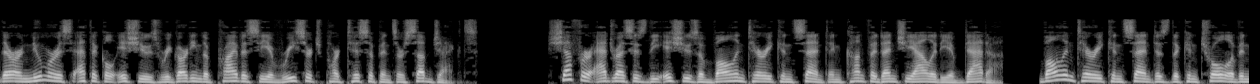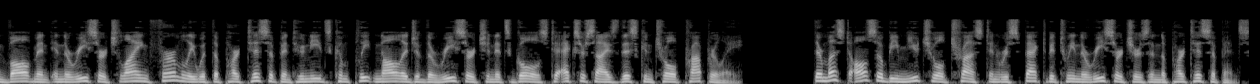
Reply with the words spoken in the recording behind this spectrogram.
there are numerous ethical issues regarding the privacy of research participants or subjects. Schaeffer addresses the issues of voluntary consent and confidentiality of data. Voluntary consent is the control of involvement in the research lying firmly with the participant who needs complete knowledge of the research and its goals to exercise this control properly. There must also be mutual trust and respect between the researchers and the participants.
